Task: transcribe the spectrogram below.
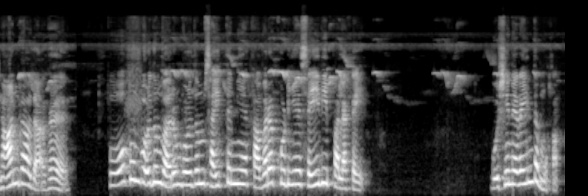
நான்காவதாக போகும்பொழுதும் வரும்பொழுதும் சைத்தன்ய கவரக்கூடிய செய்தி பலகை குஷி நிறைந்த முகம்.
